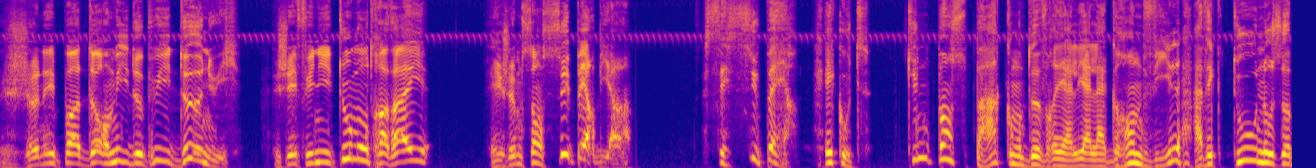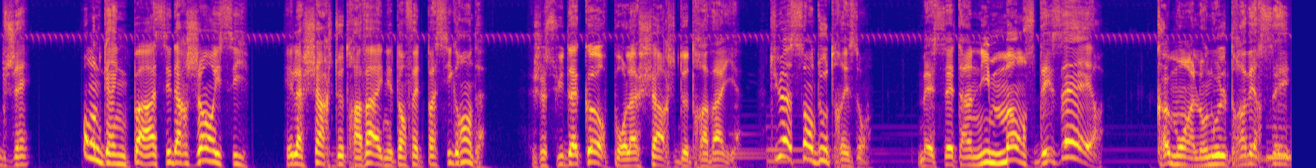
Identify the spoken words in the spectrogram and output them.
Je n'ai pas dormi depuis deux nuits. J'ai fini tout mon travail et je me sens super bien. C'est super Écoute, tu ne penses pas qu'on devrait aller à la grande ville avec tous nos objets? On ne gagne pas assez d'argent ici, et la charge de travail n'est en fait pas si grande. Je suis d'accord pour la charge de travail. Tu as sans doute raison. Mais c'est un immense désert Comment allons-nous le traverser?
